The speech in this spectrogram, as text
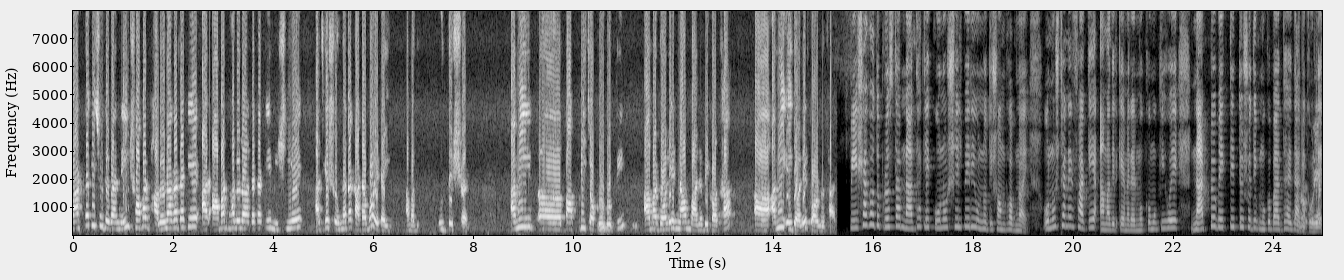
বার্তা কিছু দেবার নেই। সবার ভালো লাগাটাকে আর আমার ভালো লাগাটাকে মিশিয়ে আজকে সন্ধ্যাটা কাটাবো, এটাই আমাদের উদ্দেশ্য। আমি পাপড়ি চক্রবর্তী। আমার দলের নাম মানবিকতা আমি এই দলের কর্ণধার। পেশাগত প্রস্তাব না থাকলে কোনো শিল্পেরই উন্নতি সম্ভব নয়। অনুষ্ঠানের ফাঁকে আমাদের ক্যামেরার মুখোমুখি হয়ে নাট্য ব্যক্তিত্ব সুদীপ মুখোপাধ্যায় দাবি করলেন।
